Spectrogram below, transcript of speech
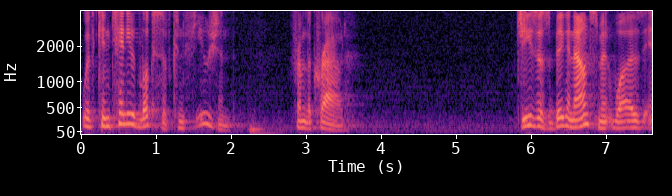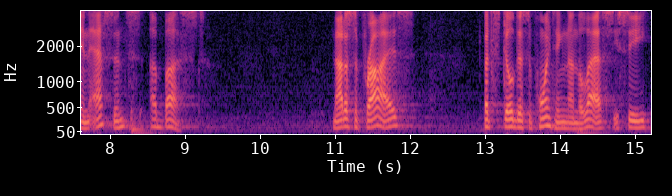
with continued looks of confusion from the crowd. Jesus' big announcement was, in essence, a bust. Not a surprise, but still disappointing nonetheless. You see,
